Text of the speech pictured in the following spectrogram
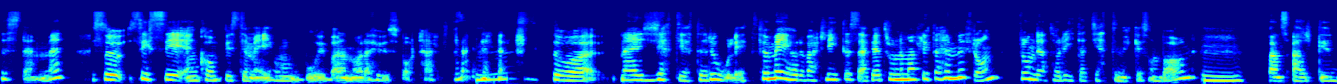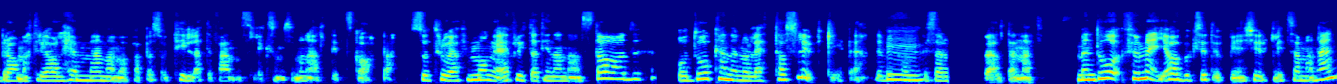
det stämmer. Så Sissi, en kompis till mig, hon bor ju bara några hus bort här. Mm. Så nej, jätte, jätteroligt. För mig har det varit lite så här, för jag tror när man flyttar hemifrån, från det att ha ritat jättemycket som barn, Mm. fanns alltid bra material hemma, mamma och pappa såg till att det fanns liksom som man alltid skapat. Så tror jag för många, jag flyttat till en annan stad och då kan det nog lätt ta slut lite. Det blir Mm. kompisar och allt annat. Men då, för mig, jag har vuxit upp i en kyrkligt sammanhang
